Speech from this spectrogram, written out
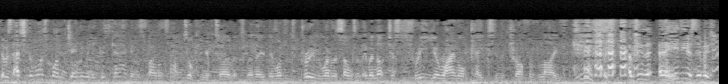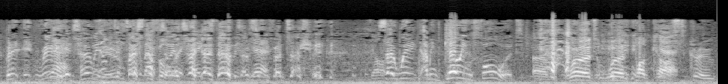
There was actually there was one genuinely good gag in the Spinal Tap talking of toilets where they, they wanted to prove in one of the songs that they were not just three urinal cakes in the trough of life. which is a, a hideous image, but it, it really Yeah. hits home We when you're a often talk about festival. It's like, cakes, I know, it's absolutely Yeah. fantastic. So we, I mean, going forward, um, word word podcast Yeah. crew,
